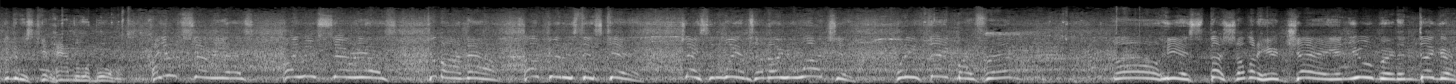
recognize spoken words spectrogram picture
Look at this kid handle the ball. Are you serious? Are you serious? Come on now. How good is this kid? Jason Williams, I know you're watching. What do you think, my friend? Oh, he is special. I want to hear Jay and Hubert and Digger.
